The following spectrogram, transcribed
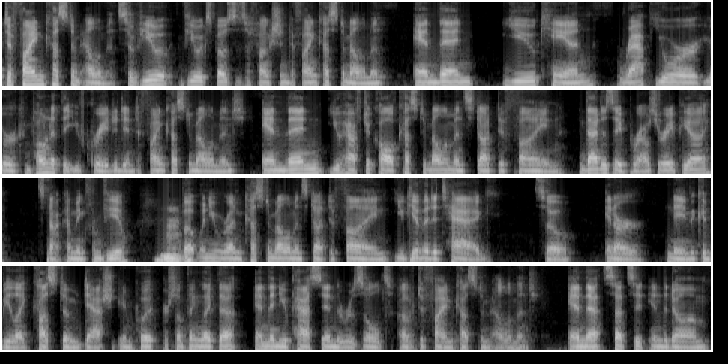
define custom element. So Vue Vue exposes a function define custom element, and then you can wrap your your component that you've created in define custom element, and then you have to call custom elements.define. That is a browser API. It's not coming from Vue. Mhm. But when you run custom elements.define, you give it a tag. So in our name, it could be like custom dash input or something like that. And then you pass in the result of define custom element. And that sets it in the DOM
